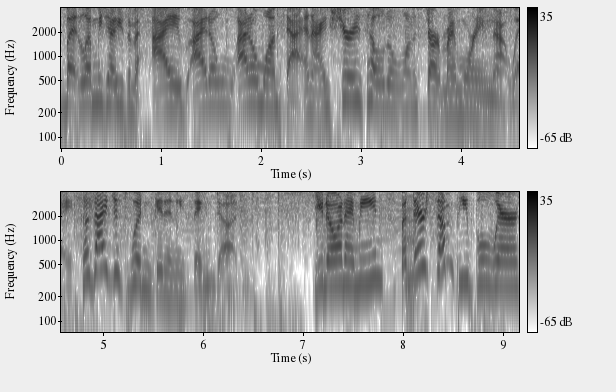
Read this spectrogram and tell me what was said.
but let me tell you something. I I don't I don't want that, and I sure as hell don't want to start my morning that way because I just wouldn't get anything done. You know what I mean? Mm-hmm. But there's some people where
